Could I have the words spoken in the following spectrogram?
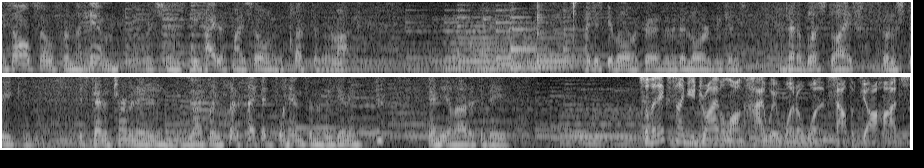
It's also from the hymn which says, He hideth my soul in the cleft of the rock. I just give all the credit to the good Lord because I've had a blessed life, so to speak, and it's kind of terminated in exactly what I had planned from the beginning, and He allowed it to be. So the next time you drive along Highway 101 south of Yachats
